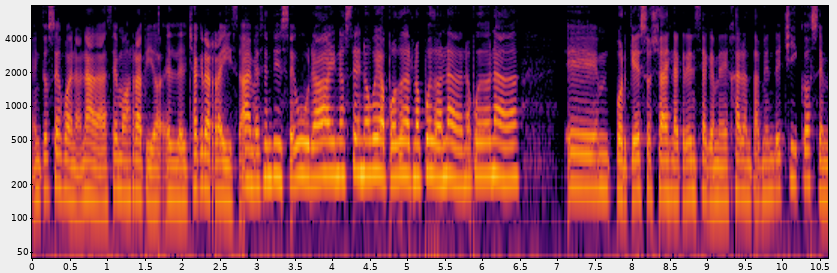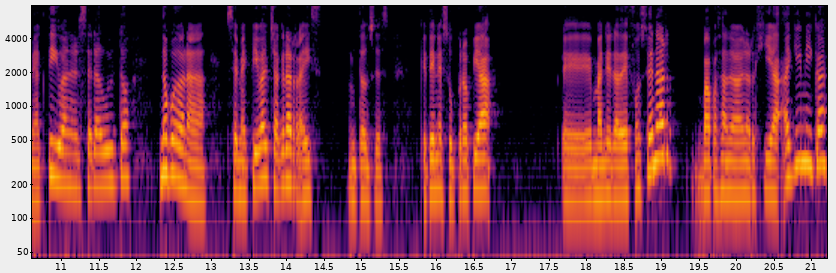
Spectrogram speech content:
Entonces, bueno, nada, hacemos rápido. El del chakra raíz. Ay, me siento insegura. Ay, no sé, no voy a poder, no puedo nada, no puedo nada. Em, porque eso ya es la creencia que me dejaron también de chico, se me activa en el ser adulto, no puedo nada, se me activa el chakra raíz, entonces, que tiene su propia eh, manera de funcionar, va pasando la energía a química,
